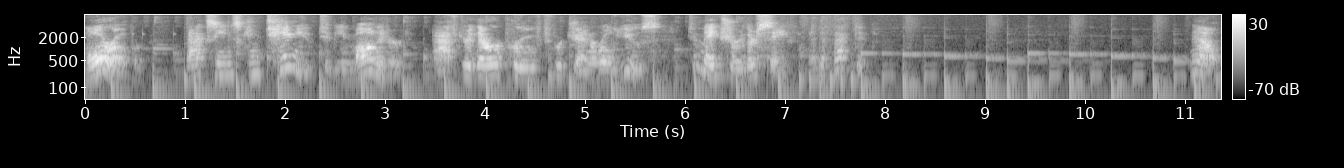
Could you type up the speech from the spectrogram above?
Moreover, vaccines continue to be monitored after they're approved for general use to make sure they're safe and effective. Now,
